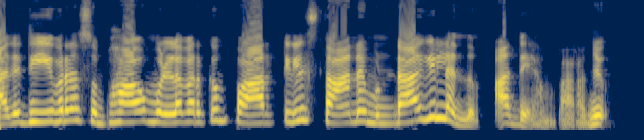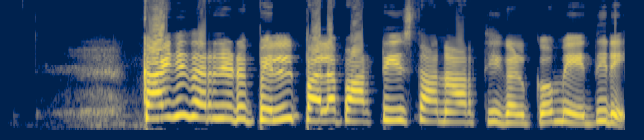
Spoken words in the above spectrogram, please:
അതിതീവ്ര സ്വഭാവമുള്ളവർക്കും പാർട്ടിയിൽ സ്ഥാനമുണ്ടാകില്ലെന്നും അദ്ദേഹം പറഞ്ഞു. കഴിഞ്ഞ തെരഞ്ഞെടുപ്പിൽ പല പാർട്ടി സ്ഥാനാർത്ഥികൾക്കും എതിരെ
